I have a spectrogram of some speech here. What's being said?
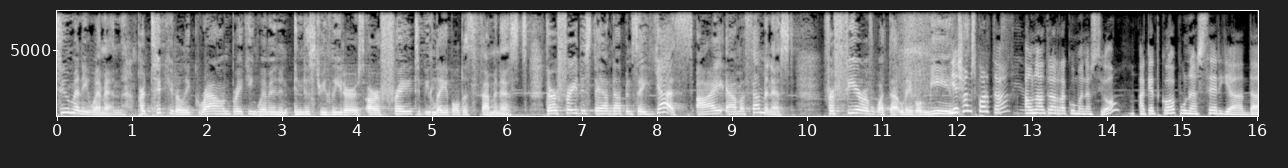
Too many women, particularly groundbreaking women and industry leaders, are afraid to be labeled as feminists. They're afraid to stand up and say, Yes, I am a feminist, for fear of what that label means. I això ens porta a una altra recomanació. Aquest cop una sèrie de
